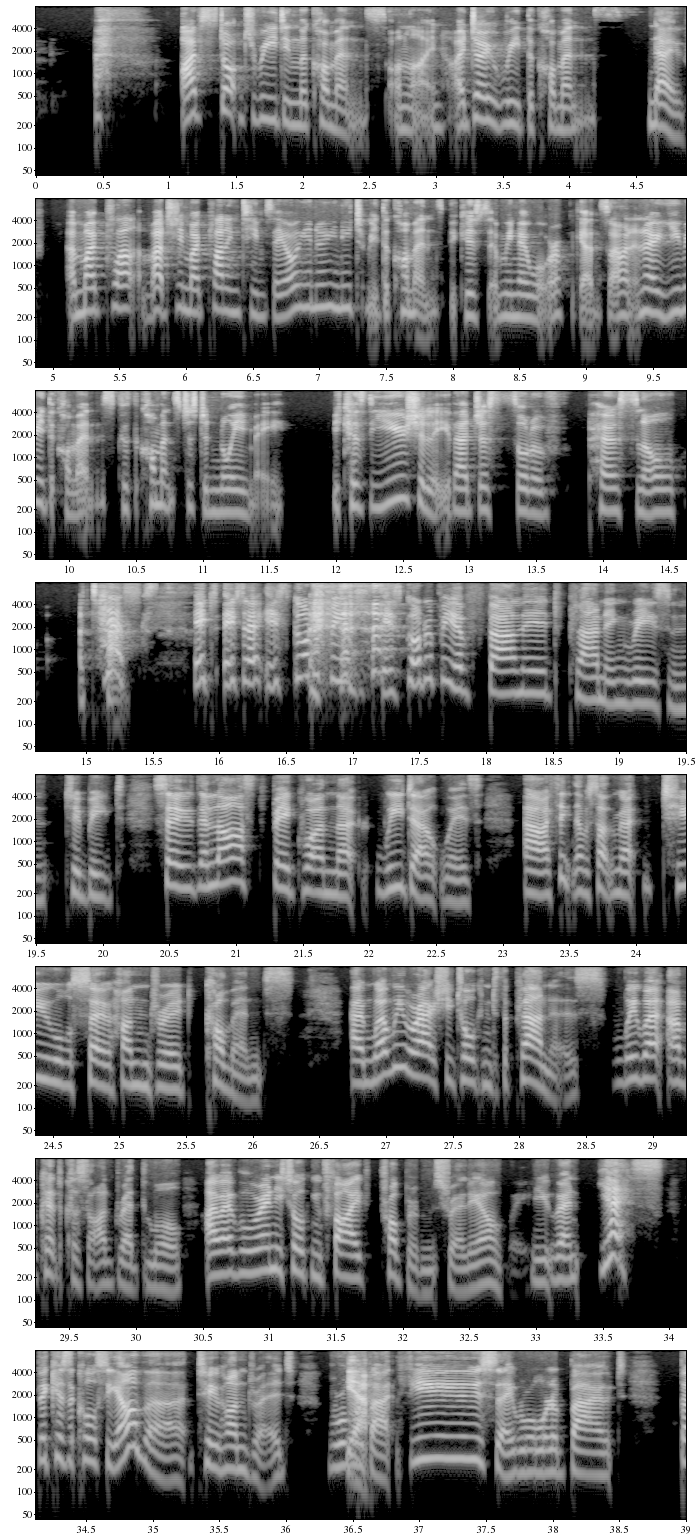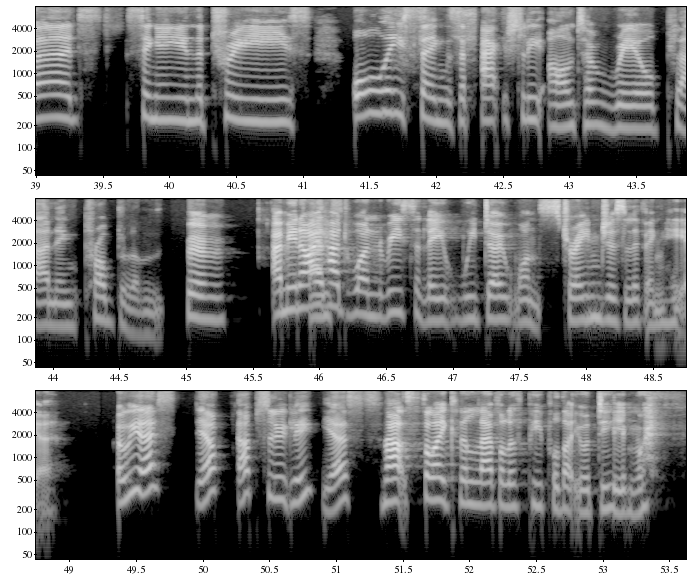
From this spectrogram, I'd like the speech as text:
I've stopped reading the comments online. I don't read the comments no. And my plan, actually, my planning team say, oh, you know, you need to read the comments because we know what we're up against. I went, no, you read the comments because the comments just annoy me because usually they're just sort of personal attacks. Yes. It's it's a, it's got to be a, it's got to be a valid planning reason to beat. So the last big one that we dealt with, uh, I think there was something like two or so hundred comments. And when we were actually talking to the planners, we were, because um, I'd read them all, I went, well, we're only talking five problems, really, aren't we? You went, yes because of course the other 200 were all yeah. about views they were all about birds singing in the trees all these things that actually aren't a real planning problem. Mm. i mean i and, had one recently we don't want strangers living here. Oh yes. Yep. Absolutely. Yes. That's like the level of people that you're dealing with.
